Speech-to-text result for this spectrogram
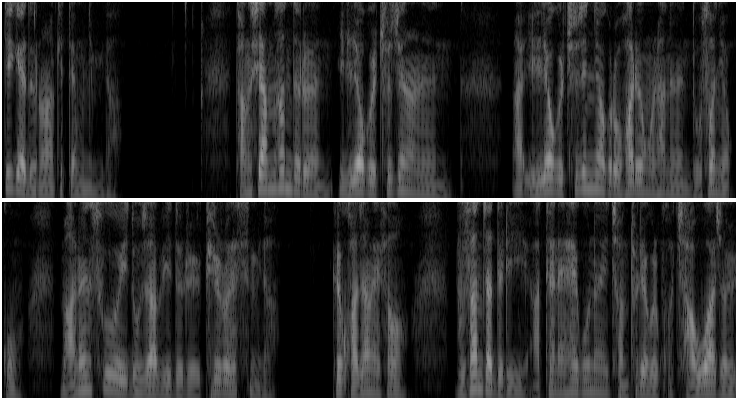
띄게 늘어났기 때문입니다. 당시 함선들은 인력을 추진하는 아, 인력을 추진력으로 활용을 하는 노선이었고 많은 수의 노자비들을 필요로 했습니다. 그 과정에서 무산자들이 아테네 해군의 전투력을 좌우할,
